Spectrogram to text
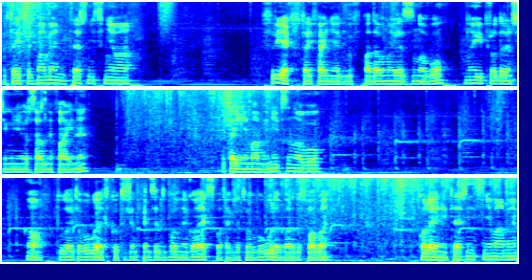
Czy tutaj coś mamy? Też nic nie ma. Freak tutaj fajnie jakby wpadał, no jest znowu. No i podręcznik uniwersalny fajny. Tutaj nie mamy nic znowu. O, tutaj to w ogóle tylko 1500 wolnego expa, także to w ogóle bardzo słabe. W kolejnej też nic nie mamy.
